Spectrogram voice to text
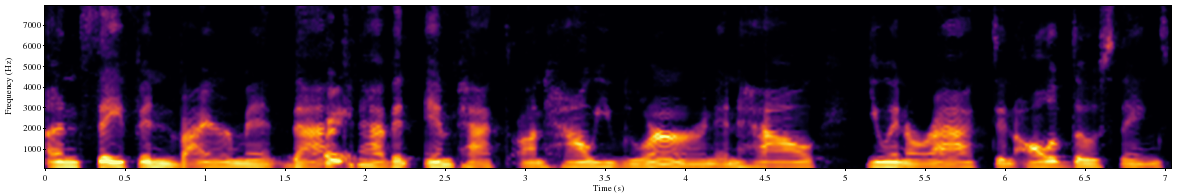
unsafe environment, that Right. can have an impact on how you learn and how you interact and all of those things.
